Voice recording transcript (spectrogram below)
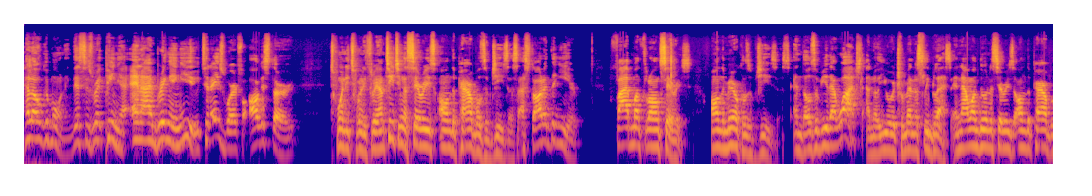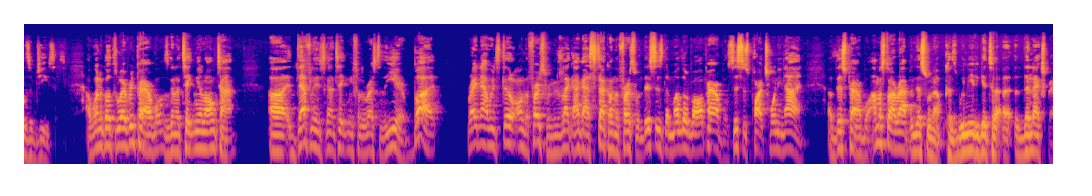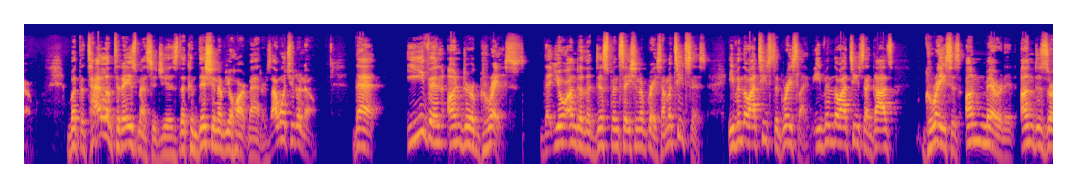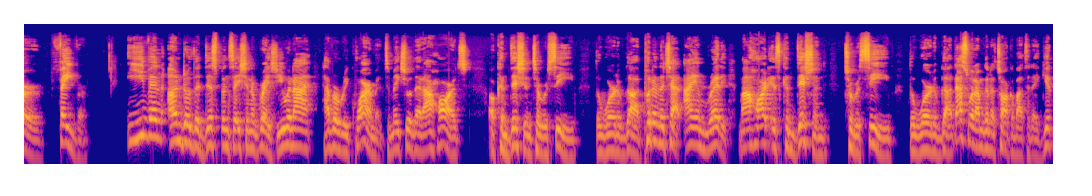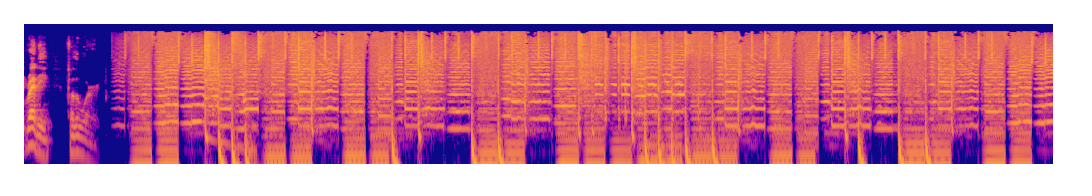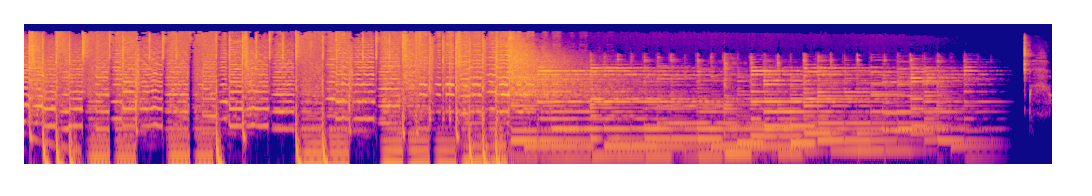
Hello, good morning. This is Rick Pina, and I'm bringing you today's word for August 3rd, 2023. I'm teaching a series on the parables of Jesus. I started the year, five month long series on the miracles of Jesus. And those of you that watched, I know you were tremendously blessed. And now I'm doing a series on the parables of Jesus. I want to go through every parable. It's going to take me a long time. Uh, it definitely is going to take me for the rest of the year. But right now, we're still on the first one. It's like I got stuck on the first one. This is the mother of all parables. This is part 29 of this parable. I'm going to start wrapping this one up because we need to get to uh, the next parable. But the title of today's message is The Condition of Your Heart Matters. I want you to know that even under grace, that you're under the dispensation of grace. I'm going to teach this. Even though I teach the grace life, even though I teach that God's grace is unmerited, undeserved favor, even under the dispensation of grace, you and I have a requirement to make sure that our hearts are conditioned to receive the word of God. Put in the chat, I am ready. My heart is conditioned to receive the word of God. That's what I'm going to talk about today. Get ready for the word.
